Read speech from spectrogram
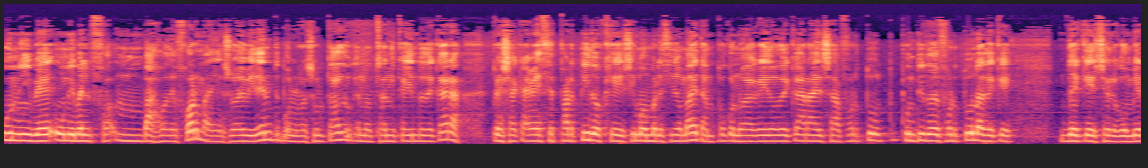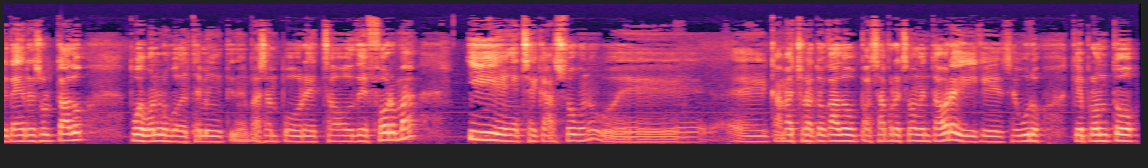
un nivel, un nivel bajo de forma y eso es evidente por los resultados que nos están cayendo de cara, pese a que a veces partidos que sí hemos merecido más y tampoco nos ha caído de cara esa puntito de fortuna de que, de que se convierta en resultado, pues bueno, los jugadores también pasan por estados de forma y en este caso, bueno, pues eh, Camacho le ha tocado pasar por este momento ahora y que seguro que pronto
